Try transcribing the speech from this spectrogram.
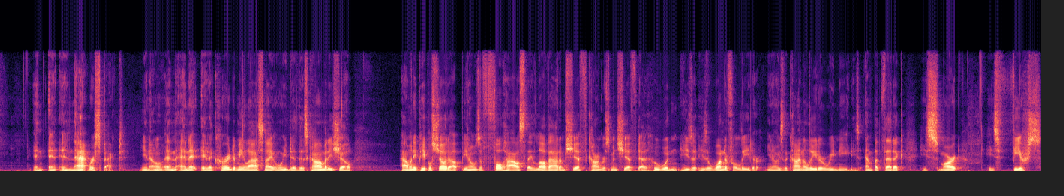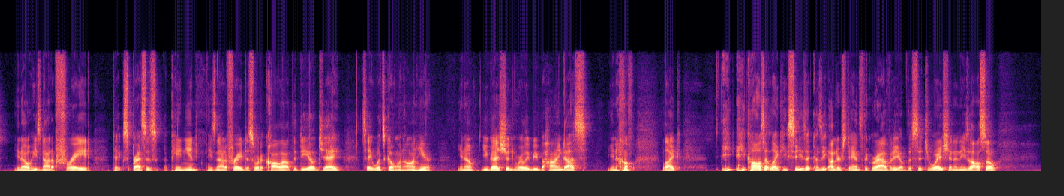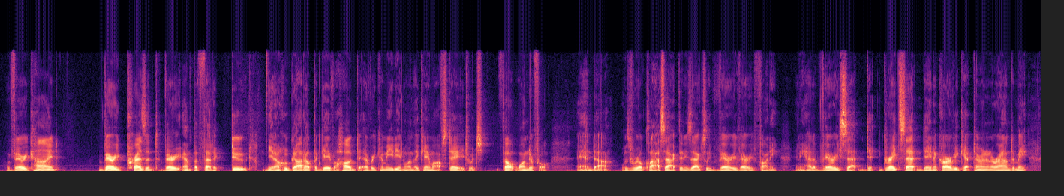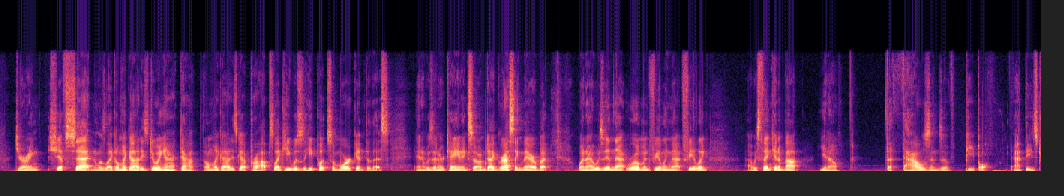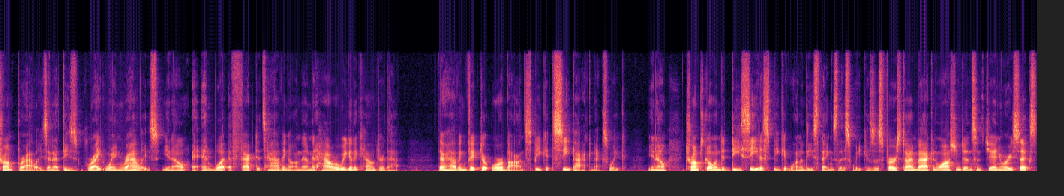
In, in, in that respect, you know, and, and it, it occurred to me last night when we did this comedy show how many people showed up. You know, it was a full house. They love Adam Schiff, Congressman Schiff. Uh, who wouldn't? He's a, he's a wonderful leader. You know, he's the kind of leader we need. He's empathetic, he's smart, he's fierce. You know, he's not afraid to express his opinion. He's not afraid to sort of call out the DOJ, say what's going on here. You know, you guys shouldn't really be behind us. You know, like he, he calls it like he sees it because he understands the gravity of the situation. And he's also a very kind, very present, very empathetic dude, you know, who got up and gave a hug to every comedian when they came off stage, which felt wonderful and uh, was real class act. And he's actually very, very funny and he had a very set, great set. And Dana Carvey kept turning around to me during shift set and was like, "Oh my God, he's doing act out. Oh my God, he's got props." Like he was, he put some work into this, and it was entertaining. So I'm digressing there, but when I was in that room and feeling that feeling, I was thinking about, you know, the thousands of people at these Trump rallies and at these right wing rallies, you know, and what effect it's having on them, and how are we going to counter that? They're having Viktor Orban speak at CPAC next week. You know, Trump's going to D.C. to speak at one of these things this week. It's his first time back in Washington since January 6th,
